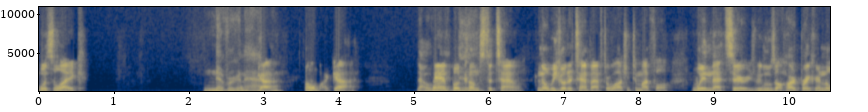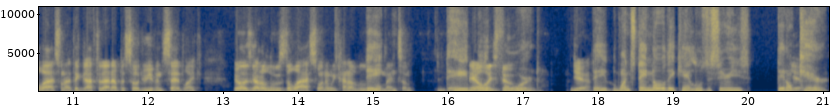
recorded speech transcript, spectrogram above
was like, never gonna Oh, happen. God. oh my God. That Tampa comes to town. No, we go to Tampa after Washington. My fault. Win that series. We lose a heartbreaker in the last one. I think after that episode, you even said like we always got to lose the last one, and we kind of lose They- momentum. They, They look always do. forward. Yeah, They once they know they can't lose the series, they don't Yeah. care.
